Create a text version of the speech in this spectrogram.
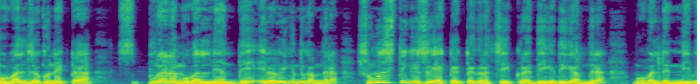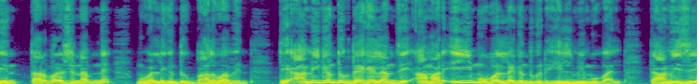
মোবাইল যখন একটা পুরানো মোবাইল নেন তে, এভাবেই কিন্তু আপনারা সমস্ত কিছু একটা একটা করে চেক করে দেখে দেখে আপনারা মোবাইলটা নেবেন। তারপর এসে আপনি মোবাইলটা কিন্তু ভালো পাবেন। তো আমি কিন্তু দেখাইলাম যে আমার এই মোবাইলটা কিন্তু রিয়েলমি মোবাইল। তা আমি যে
